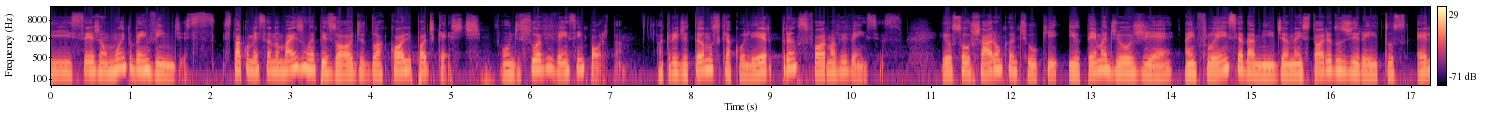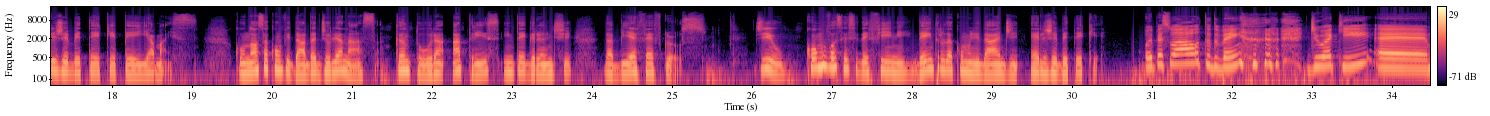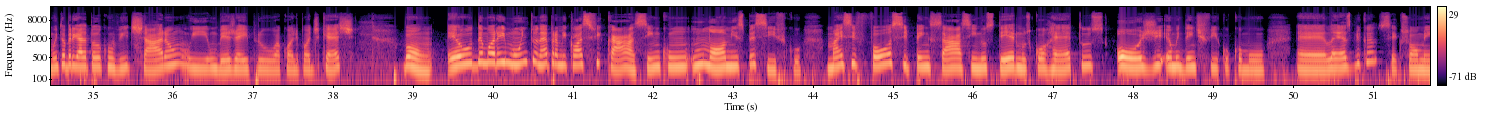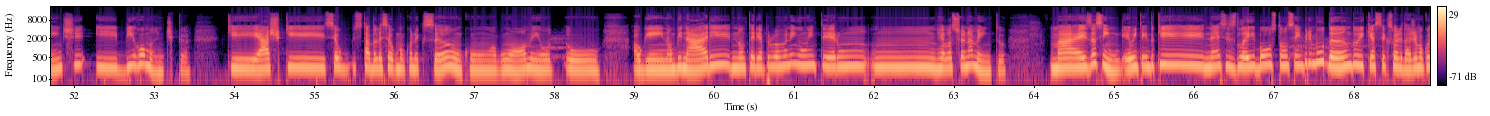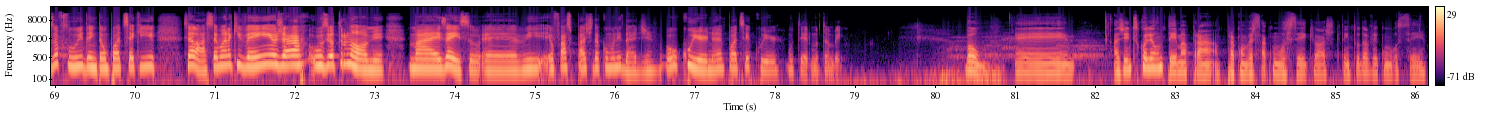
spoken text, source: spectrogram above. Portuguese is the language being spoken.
e sejam muito bem-vindos. Está começando mais um episódio do Acolhe Podcast, onde sua vivência importa. Acreditamos que acolher transforma vivências. Eu sou Sharon Kanchuk e o tema de hoje é a influência da mídia na história dos direitos LGBTQIA+. Com nossa convidada Julia Nassa, cantora, atriz, integrante da BFF Girls. Jill, como você se define dentro da comunidade LGBTQ? Oi, pessoal, tudo bem? Jill aqui. É, muito obrigada pelo convite, Sharon, e um beijo aí para o Acolhe Podcast. Bom, eu demorei muito, né, para me classificar assim com um nome específico. Mas se fosse pensar assim nos termos corretos, hoje eu me identifico como é, lésbica, sexualmente e birromântica que acho que se eu estabelecer alguma conexão com algum homem ou, ou alguém não binário, não teria problema nenhum em ter um, um relacionamento. Mas, assim, eu entendo que né, labels estão sempre mudando e que a sexualidade é uma coisa fluida, então pode ser que, sei lá, semana que vem eu já use outro nome. Mas é isso, é, eu faço parte da comunidade. Ou queer, né? Pode ser queer o termo também. Bom, é, a gente escolheu um tema para conversar com você, que eu acho que tem tudo a ver com você,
